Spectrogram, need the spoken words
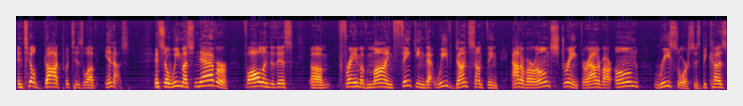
until God puts His love in us. And so we must never fall into this um, frame of mind thinking that we've done something out of our own strength or out of our own resources because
